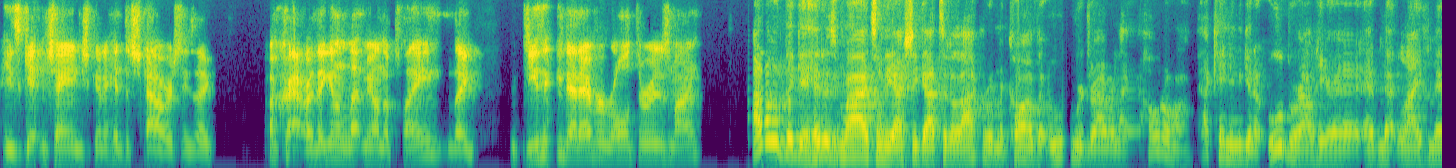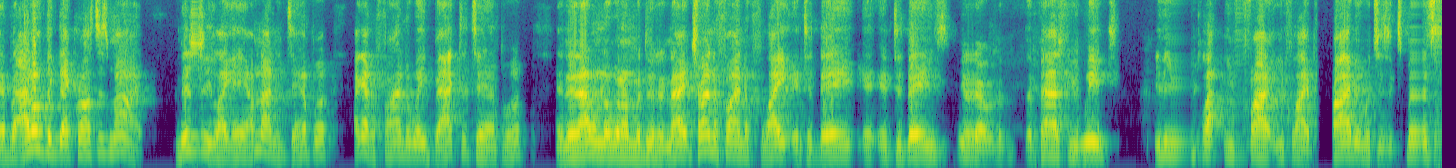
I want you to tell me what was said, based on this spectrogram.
He's getting changed, gonna hit the showers. He's like, oh crap, are they gonna let me on the plane? Like, do you think that ever rolled through his mind? I don't think it hit his mind until he actually got to the locker room and called the Uber driver, like, hold on, I can't even get an Uber out here at, at MetLife, man. But I don't think that crossed his mind. Initially, like, hey, I'm not in Tampa. I got to find a way back to Tampa. And then I don't know what I'm gonna do tonight. Trying to find a flight in today, in today's, you know, the past few weeks. Either you fly, you fly, you fly private, which is expensive.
